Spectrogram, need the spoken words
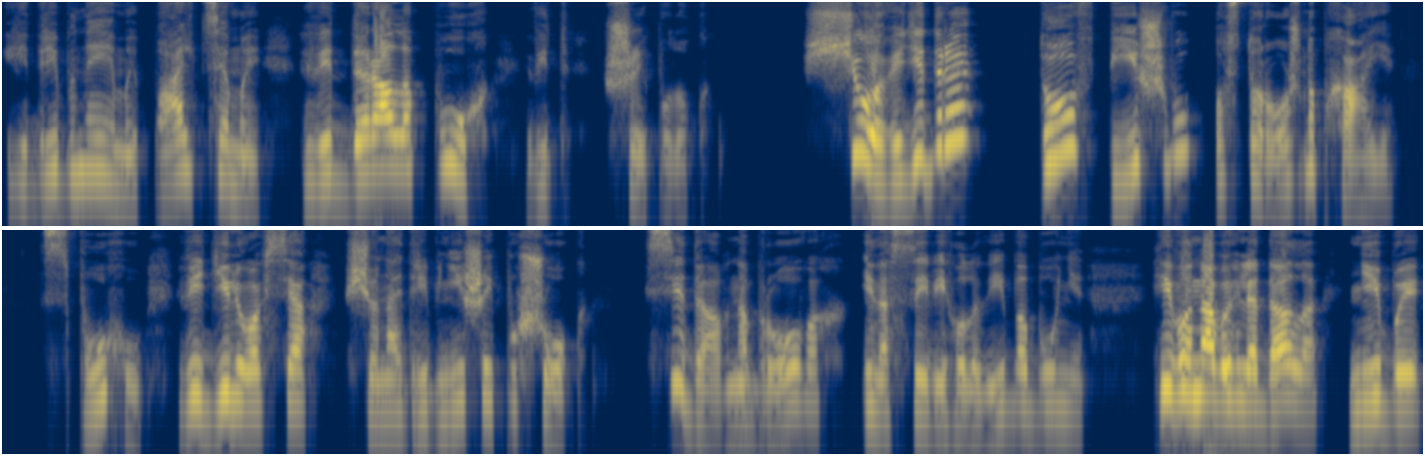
і дрібними пальцями віддирала пух від шипулок. Що відідре, то в пішву осторожно пхає. З пуху відділювався щонайдрібніший пушок, сідав на бровах і на сивій голові бабуні, і вона виглядала, ніби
